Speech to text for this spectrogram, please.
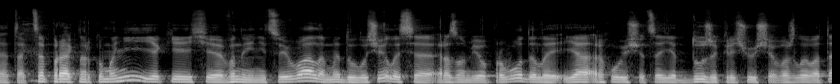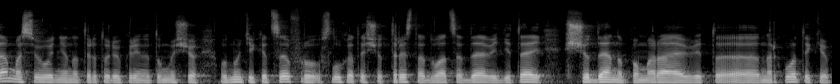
Е, Так, це проект наркоманії, який е, вони ініціювали. Ми долучилися, разом його проводили. Я рахую, що це є дуже кричуща важлива тема сьогодні на території України, тому що одну тільки цифру слухати, що 329 дітей щоденно помирає від е, наркотиків.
